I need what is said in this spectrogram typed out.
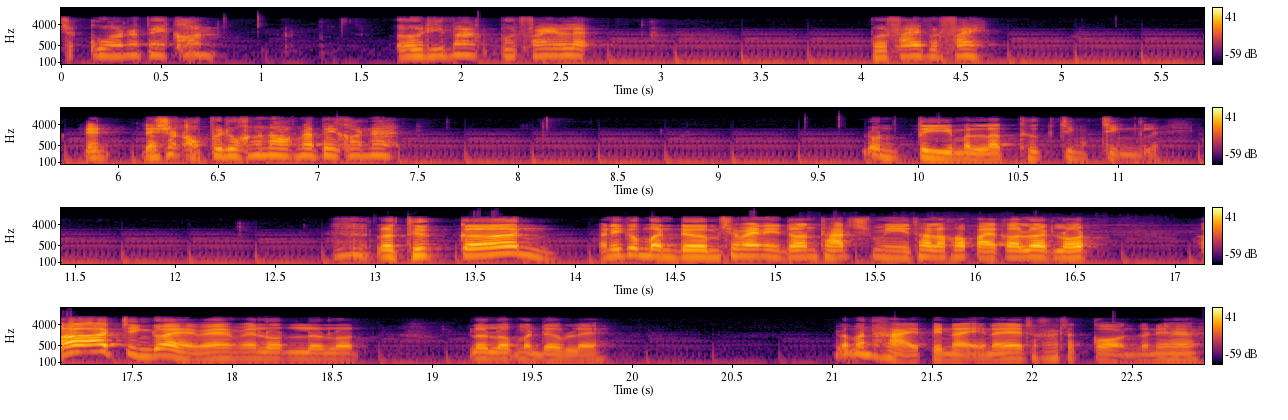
จะกลัวนะเบคอน เออดีมาก เปิดไฟนั่นแหละ เปิดไฟ เปิดไฟ เดี๋ยวเดี๋ยวฉันออกไปดูข้างนอกนะเบคอนนะ ดนตรีมันระทึกจริง ๆ เลย ระทึกเกิน อันนี้ก็เหมือนเดิมใช่ไหมนี่ Don't touch me ถ้าเราเข้าไปก็เลือดลด เออจริงด้วยเห็นไหมไม่ลดเลือดลดเลือดลดเหมือนเดิมเลย แล้วมันหายไปไหนนะฆาตกรตัวนี้ฮะ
